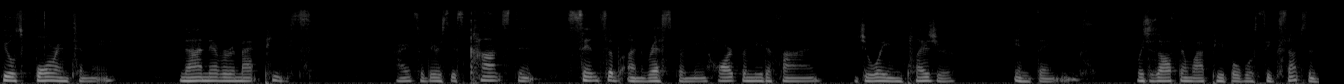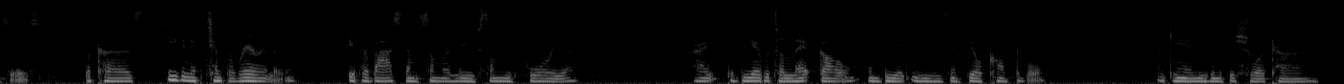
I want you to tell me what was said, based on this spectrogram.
feels foreign to me, now I never am at peace. Right? So there's this constant sense of unrest for me, hard for me to find joy and pleasure in things, which is often why people will seek substances because even if temporarily, it provides them some relief, some euphoria, right? To be able to let go and be at ease and feel comfortable. Again, even if it's short term.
